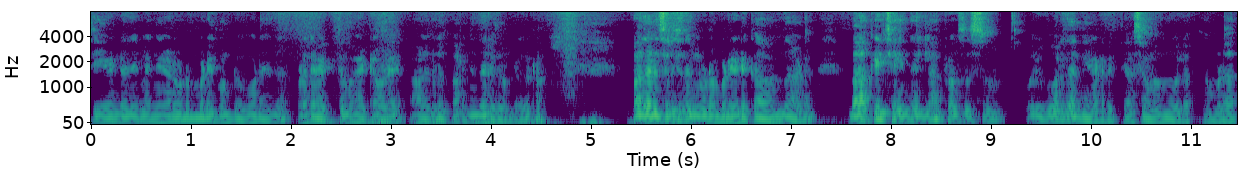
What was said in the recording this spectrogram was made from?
ചെയ്യേണ്ടത്? നിങ്ങൾ എങ്ങനെയാണ് ഉടമ്പടി കൊണ്ടുപോകണമെന്ന് വളരെ വ്യക്തമായിട്ട് അവിടെ ആളുകൾ പറഞ്ഞു തരുന്നുണ്ട് കേട്ടോ. അപ്പോൾ അതനുസരിച്ച് നിങ്ങൾ ഉടമ്പടി എടുക്കാവുന്നതാണ്. ബാക്കി ചെയ്യുന്ന എല്ലാ പ്രോസസ്സും ഒരുപോലെ തന്നെയാണ്. വ്യത്യാസങ്ങളൊന്നുമില്ല. അപ്പം നമ്മൾ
